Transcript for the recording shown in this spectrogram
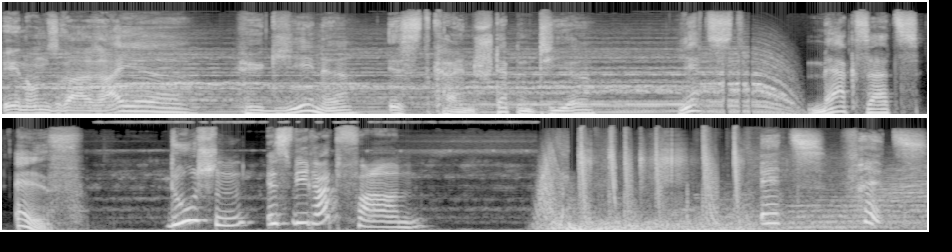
In unserer Reihe Hygiene ist kein Steppentier. Jetzt Merksatz 11. Duschen ist wie Radfahren. It's Fritz.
